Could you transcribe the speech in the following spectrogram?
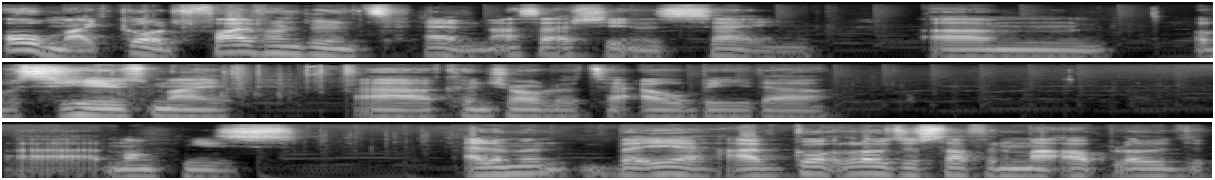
Oh my god, 510. That's actually insane. Um, obviously use my uh, controller to LB the uh, monkey's element. But yeah, I've got loads of stuff in my upload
